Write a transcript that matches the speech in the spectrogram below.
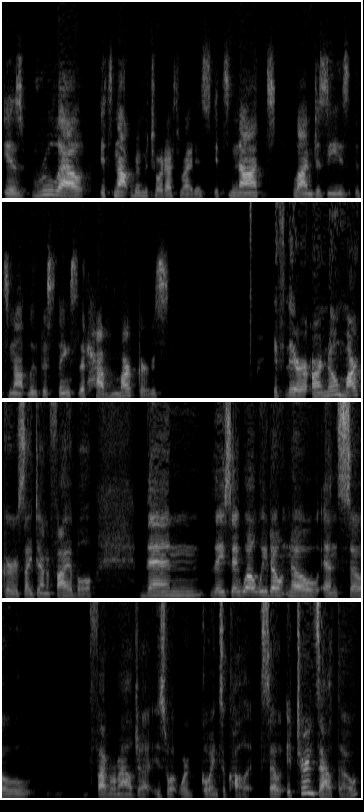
is rule out. It's not rheumatoid arthritis. It's not Lyme disease. It's not lupus. Things that have markers. If there are no markers identifiable, then they say, well, we don't know. And so fibromyalgia is what we're going to call it. So it turns out, though,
